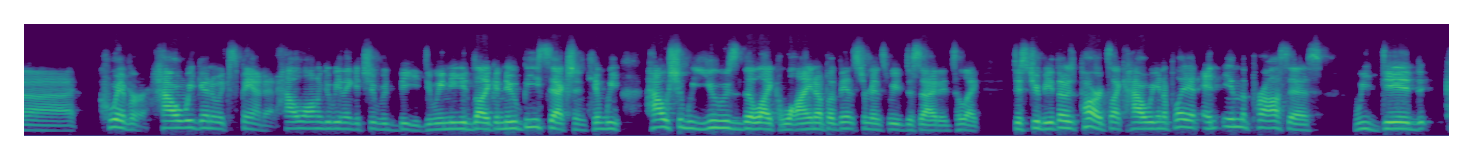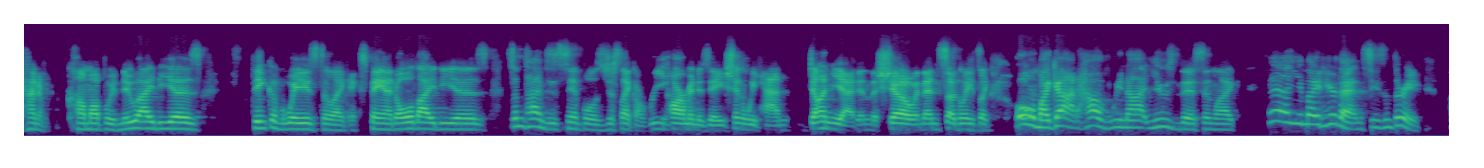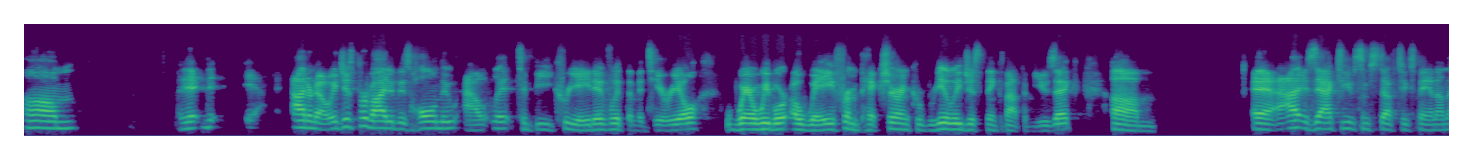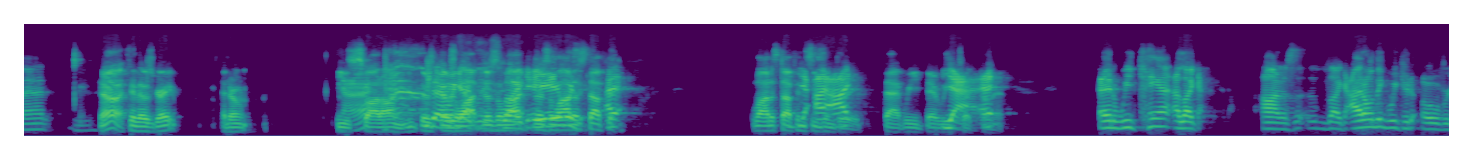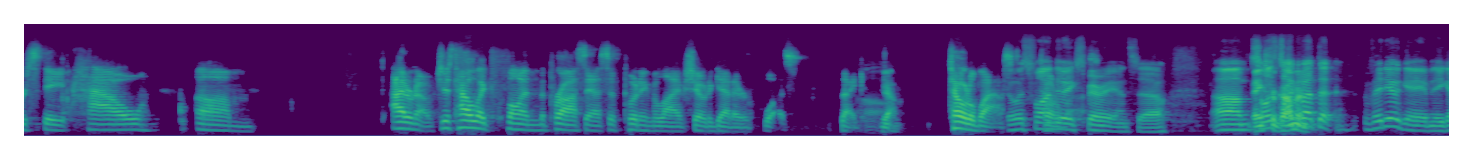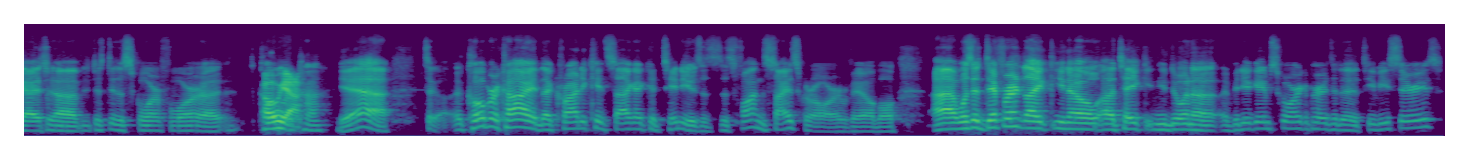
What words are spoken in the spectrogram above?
uh quiver how are we going to expand it? How long do we think it should be? Do we need like a new b section? Can we how should we use the like lineup of instruments we've decided to like distribute those parts? Like how are we going to play it? And in the process we did kind of come up with new ideas think of ways to like expand old ideas sometimes as simple as just like a reharmonization we hadn't done yet in the show and then suddenly it's like oh my god how have we not used this and like yeah you might hear that in season three um it, it, I don't know. It just provided this whole new outlet to be creative with the material where we were away from picture and could really just think about the music. Um, I, Zach, do you have some stuff to expand on that? No, I think that was great. I don't. He's right. spot on. There's, there's a lot. There's a like, lot. There's a lot was, of stuff. That, I, a lot of stuff in yeah, season I, three that we that we yeah, took from and, it. And we can't like honestly like I don't think we could overstate how um I don't know, just how like fun the process of putting the live show together was. Like, um, yeah, total blast. It was fun total to blast. experience. So, um, Thanks so let's talk coming. about the video game that you guys uh, just did a score for. Uh, oh yeah, yeah. It's a, Cobra Kai, the Karate Kid saga continues. It's this fun side scroller available. Uh, was it different, like you know, uh, taking you doing a, a video game score compared to the TV series?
